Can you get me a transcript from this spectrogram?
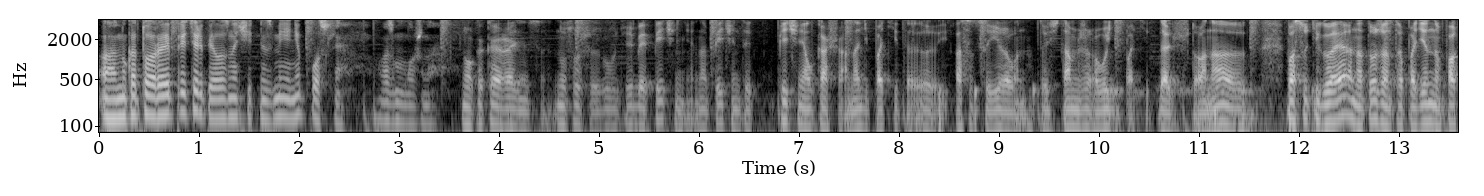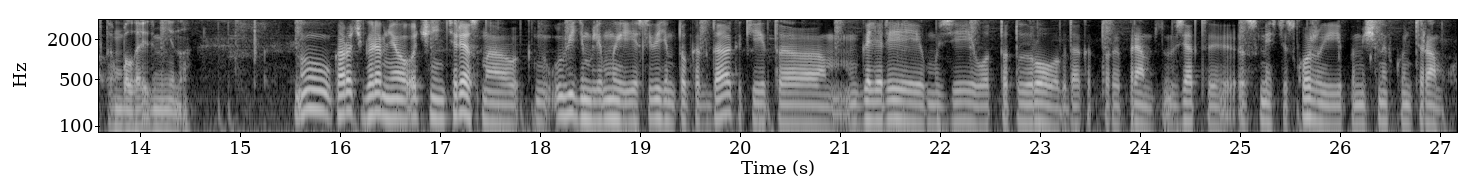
А, ну, которая претерпела значительные изменения после, возможно. Ну, а какая разница? Ну, слушай, у тебя печень, она печень, ты, печень алкаша, она гепатита э, ассоциирована. То есть там жировой гепатит. Дальше что? Она, по сути говоря, она тоже антропогенным фактором была изменена. Ну, короче говоря, мне очень интересно, увидим ли мы, если видим, то когда какие-то галереи, музеи вот татуировок, да, которые прям взяты вместе с кожей и помещены в какую-нибудь рамку.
